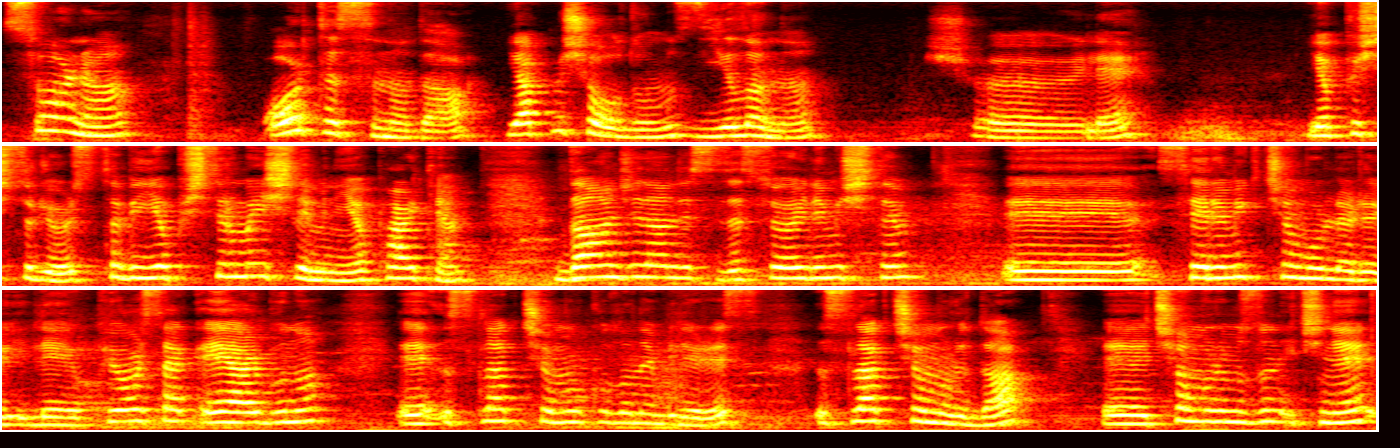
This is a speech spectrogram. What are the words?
Sonra ortasına da yapmış olduğumuz yılanı şöyle yapıştırıyoruz. Tabii yapıştırma işlemini yaparken daha önceden de size söylemiştim. Ee, seramik çamurları ile yapıyorsak eğer bunu e, ıslak çamur kullanabiliriz. Islak çamuru da e, çamurumuzun içine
